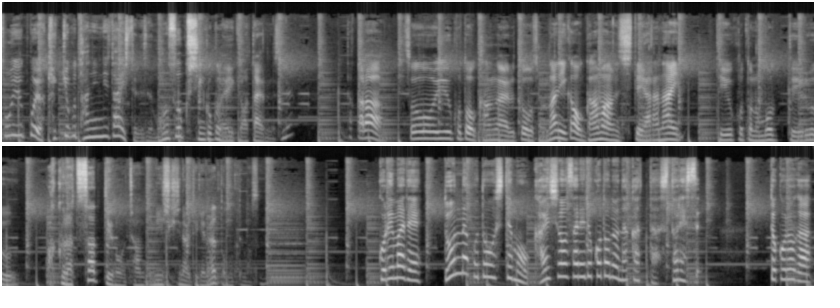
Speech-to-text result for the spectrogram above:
そういう行為は結局他人に対してですねものすごく深刻な影響を与えるんですね。だからそういうことを考えるとその何かを我慢してやらないっていうことの持っている悪辣さっていうのをちゃんと認識しないといけないと思ってます、ね、これまでどんなことをしても解消されることのなかったストレス。ところが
